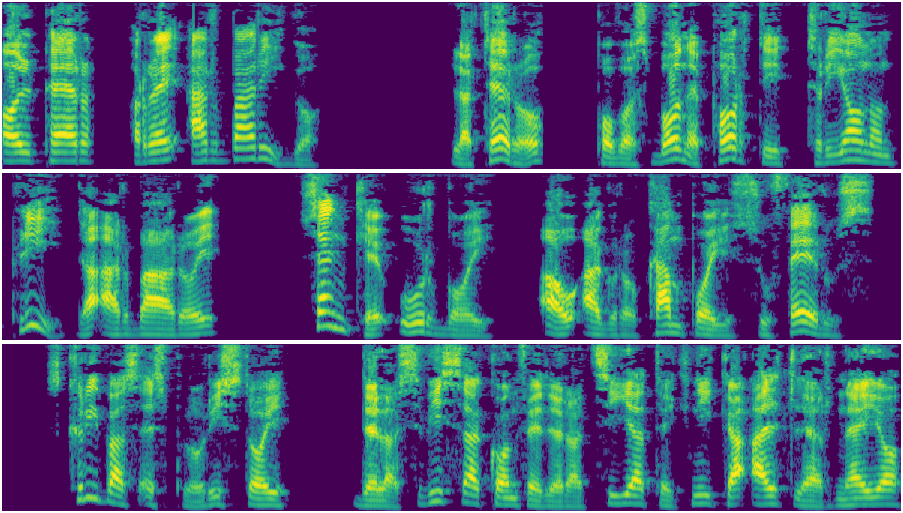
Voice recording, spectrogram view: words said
ol per rearbarigo. La tero povas bone porti trionon pli da arbaroi, sen che urboi au agrocampoi suferus, scribas esploristoi de la Svisa Confederazia Tecnica Altlerneio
